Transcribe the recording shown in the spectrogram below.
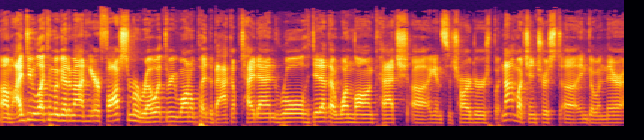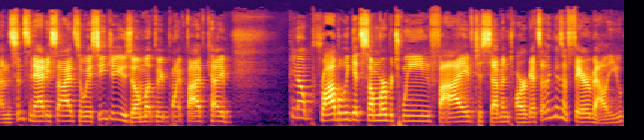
um, I do like him a good amount here. Foster Moreau at 3 1 will play the backup tight end role. He did have that one long catch uh, against the Chargers, but not much interest uh, in going there. On the Cincinnati side, so we have CJ Uzomah at 3.5K. You know, probably get somewhere between five to seven targets. I think is a fair value.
